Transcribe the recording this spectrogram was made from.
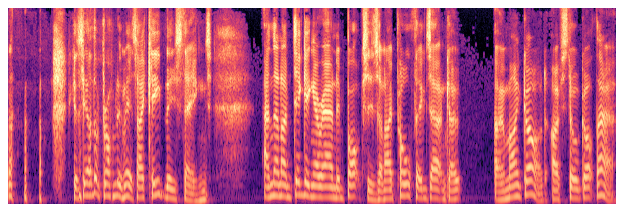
because the other problem is I keep these things and then I'm digging around in boxes and I pull things out and go, oh my God, I've still got that.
